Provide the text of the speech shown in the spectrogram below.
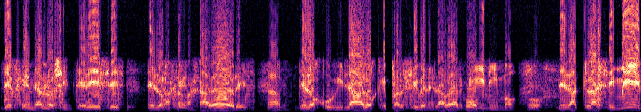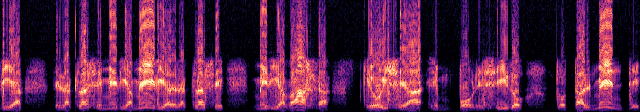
defender los intereses de los trabajadores, de los jubilados que perciben el haber mínimo, de la clase media, de la clase media media, de la clase media baja, que hoy se ha empobrecido totalmente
